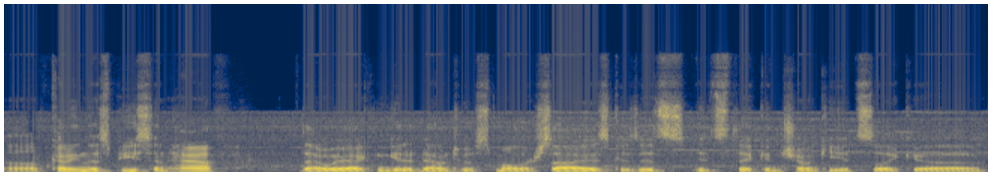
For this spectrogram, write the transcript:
uh, cutting this piece in half. That way I can get it down to a smaller size because it's it's thick and chunky. It's like an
